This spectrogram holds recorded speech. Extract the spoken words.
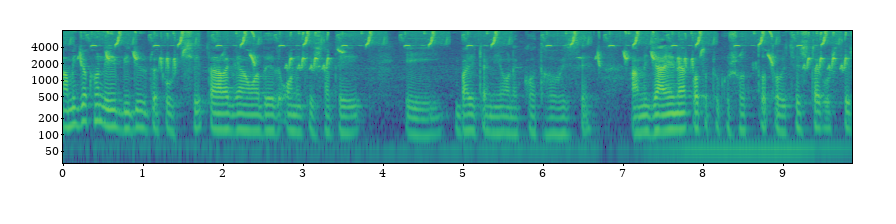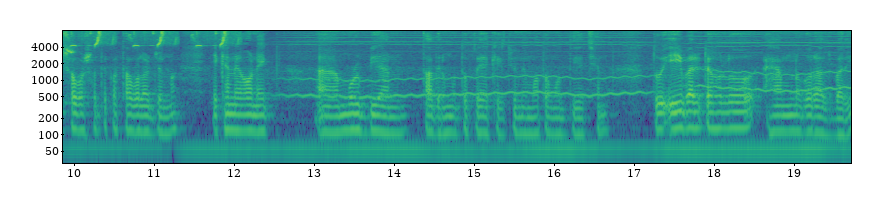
আমি যখন এই ভিডিওটা করছি, তার আগে আমাদের অনেকের সাথে এই বাড়িটা নিয়ে অনেক কথা হয়েছে। আমি জানি না কতটুকু সত্য, তবে চেষ্টা করছি সবার সাথে কথা বলার জন্য। এখানে অনেক মুরব্বিয়ান তাদের মতো করে এক একজনের মতামত দিয়েছেন। তো এই বাড়িটা হলো হ্যামনগর রাজবাড়ি।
